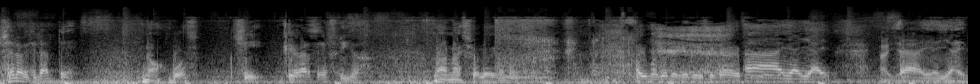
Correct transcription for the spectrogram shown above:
¿Sabes lo que es el arte? No, ¿vos? Sí, ¿Qué cagarte de frío. No, no es solo eso. Hay un montón de gente que se caga de frío. Ay, ay, ay. Ay, ay, ay.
